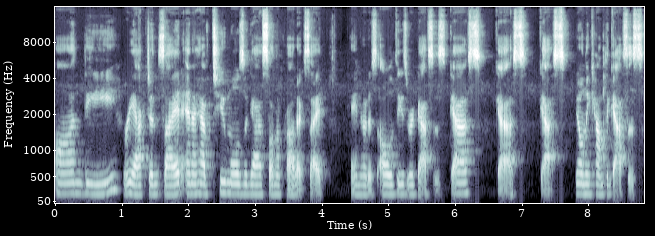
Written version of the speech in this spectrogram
on the reactant side, and I have two moles of gas on the product side. Okay, notice all of these were gases. Gas, gas, gas. You only count the gases.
